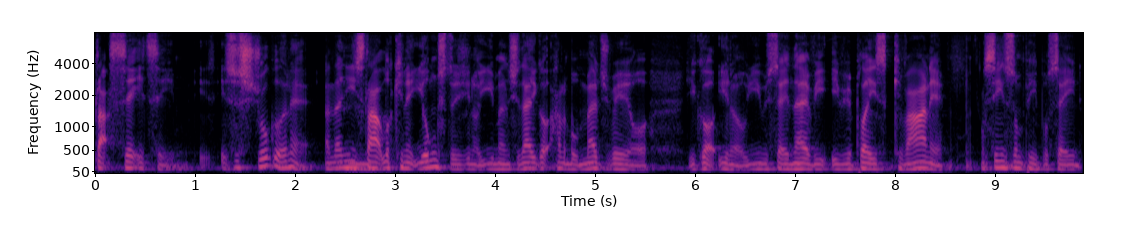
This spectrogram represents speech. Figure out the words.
that City team, it's, it's a struggle, isn't it? And then you mm. start looking at youngsters. You know, you mentioned there you got Hannibal Mejbri, or you got, you know, you were saying there if you, if you replace Cavani. I've seen some people saying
